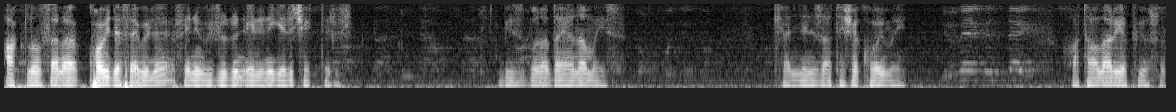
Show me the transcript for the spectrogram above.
Aklın sana koy dese bile senin vücudun elini geri çektirir. Biz buna dayanamayız. Kendinizi ateşe koymayın. Hatalar yapıyorsun.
